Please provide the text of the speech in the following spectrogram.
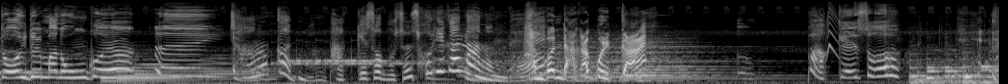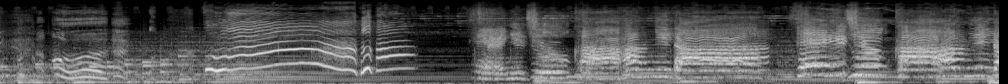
너희들만 온 거야? 에이, 잠깐, 밖에서 무슨 소리가 나는데? 한번 나가볼까? 밖에서? 어, 생일 축하합니다. 생일 축하합니다.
